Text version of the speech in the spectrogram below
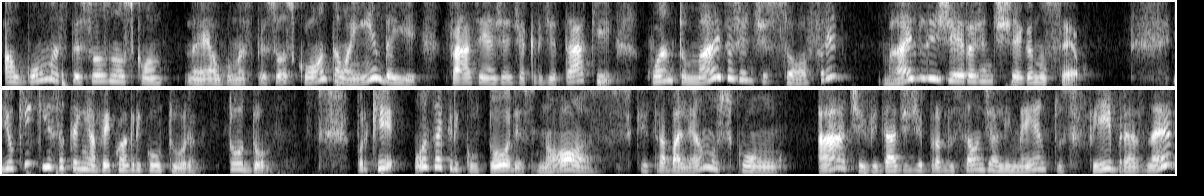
algumas pessoas nos né, algumas pessoas contam ainda e fazem a gente acreditar que quanto mais a gente sofre, mais ligeiro a gente chega no céu. E o que, que isso tem a ver com a agricultura? Tudo. Porque os agricultores, nós que trabalhamos com a atividade de produção de alimentos, fibras, né?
